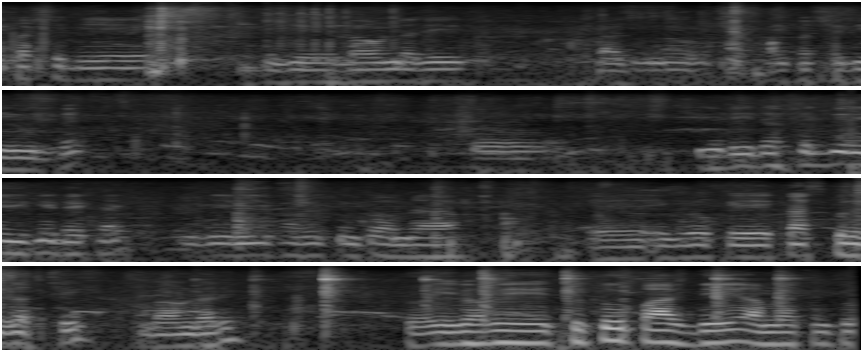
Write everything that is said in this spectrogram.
এই পাশে দিয়ে যে বাউন্ডারি কাজগুলো এই পাশে দিয়ে উঠবে তো যদি দর্শকদের এদিকে দেখায় যে এইভাবে কিন্তু আমরা এগুলোকে কাজ করে যাচ্ছি বাউন্ডারি তো এইভাবে চতুর্পাশ দিয়ে আমরা কিন্তু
